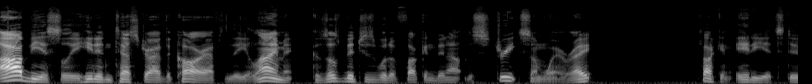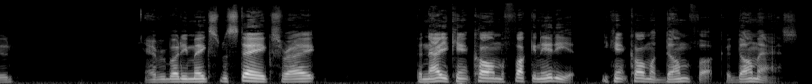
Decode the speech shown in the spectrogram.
Obviously, he didn't test drive the car after the alignment because those bitches would have fucking been out in the street somewhere, right? Fucking idiots, dude. Everybody makes mistakes, right? But now you can't call him a fucking idiot. You can't call him a dumb fuck, a dumbass.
